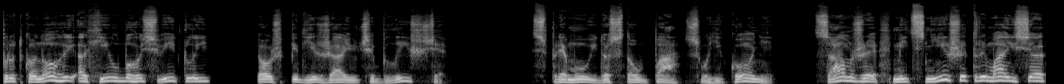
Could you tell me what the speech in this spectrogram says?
прутконогий ахіл богосвітлий, тож, під'їжджаючи ближче, спрямуй до стовпа свої коні, сам же міцніше тримайся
